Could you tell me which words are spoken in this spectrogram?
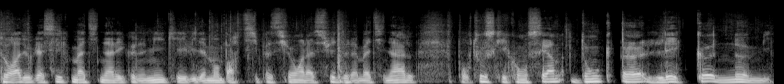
de Radio Classique Matinale Économique et évidemment participation à la suite de la matinale pour tout ce qui concerne donc euh, l'économie.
